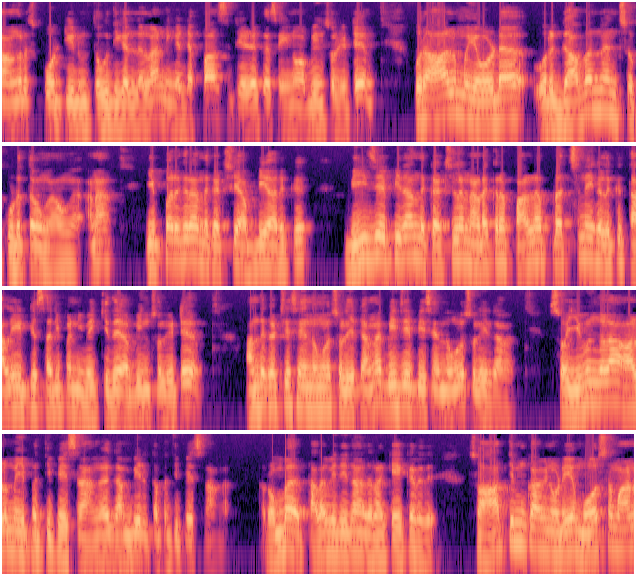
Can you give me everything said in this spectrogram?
காங்கிரஸ் போட்டியிடும் தொகுதிகள்ல நீங்கள் டெபாசிட் இழக்க செய்யணும் அப்படின்னு சொல்லிட்டு ஒரு ஆளுமையோட ஒரு கவர்னன்ஸை கொடுத்தவங்க அவங்க. ஆனால் இப்போ இருக்கிற அந்த கட்சி அப்படியா இருக்கு? பிஜேபி தான் அந்த கட்சியில் நடக்கிற பல பிரச்சனைகளுக்கு தலையிட்டு சரி பண்ணி வைக்குது அப்படின்னு சொல்லிட்டு அந்த கட்சியை சேர்ந்தவங்களும் சொல்லியிருக்காங்க. பிஜேபி சேர்ந்தவங்களும் சொல்லியிருக்காங்க. ஸோ இவங்களா ஆளுமையை பற்றி பேசுகிறாங்க கம்பீரத்தை பற்றி பேசுகிறாங்க ரொம்ப தலைவிதி தான் இதெல்லாம் கேட்கறது ஸோ அதிமுகவினுடைய மோசமான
